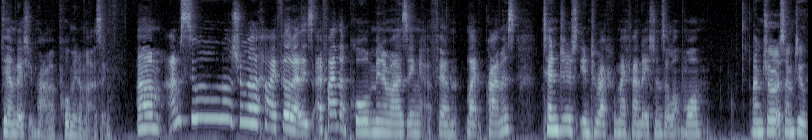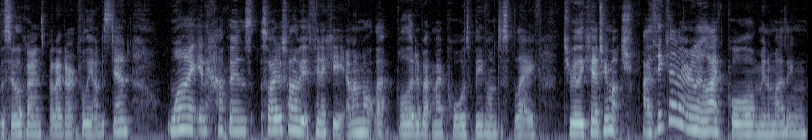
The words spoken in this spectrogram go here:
Foundation Primer, pore minimizing. Um, I'm still not sure how I feel about these. I find that pore minimizing fan like primers tend to just interact with my foundations a lot more. I'm sure it's something to do with the silicones, but I don't fully understand why it happens. So I just find it a bit finicky, and I'm not that bothered about my pores being on display to really care too much. I think I don't really like pore minimizing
